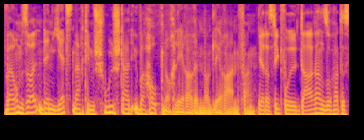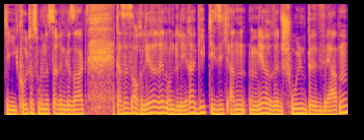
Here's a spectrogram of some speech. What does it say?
Warum sollten denn jetzt nach dem Schulstart überhaupt noch Lehrerinnen und Lehrer anfangen? Ja, das liegt wohl daran, so hat es die Kultusministerin gesagt, dass es auch Lehrerinnen und Lehrer gibt, die sich an mehreren Schulen bewerben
